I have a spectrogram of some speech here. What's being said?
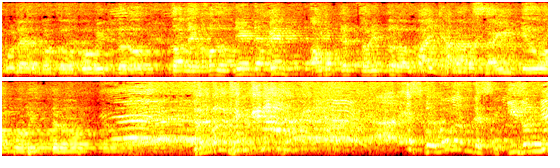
ফুলের মতো পবিত্র। তলে খোঁজ দিয়ে দেখেন চরিত্র পায়খানার সাইডেও অপবিত্র। ঠিক? আরে স্লোগান দিচ্ছে, কি জন্যে?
